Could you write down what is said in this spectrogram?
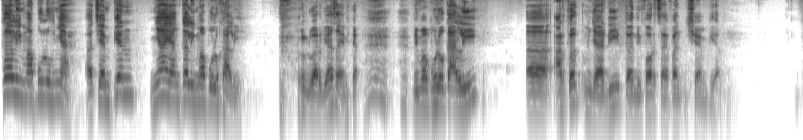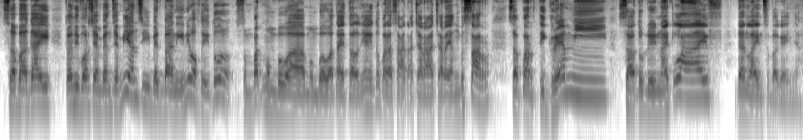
ke-50-nya, uh, championnya yang ke-50 kali. Luar biasa ini ya. 50 kali uh, Artruth menjadi 24/7 champion sebagai 24 Champion Champion si Bad Bunny ini waktu itu sempat membawa membawa titlenya itu pada saat acara-acara yang besar seperti Grammy, Saturday Night Live dan lain sebagainya.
